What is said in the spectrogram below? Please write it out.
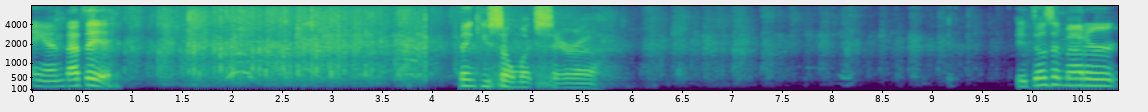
and that's it. Thank you so much, Sarah. It doesn't matter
